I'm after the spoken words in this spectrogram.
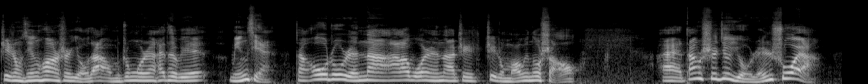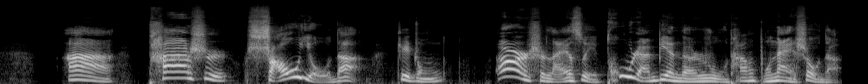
这种情况是有的。我们中国人还特别明显，但欧洲人呐、阿拉伯人呐，这这种毛病都少。哎，当时就有人说呀。啊，他是少有的这种二十来岁突然变得乳糖不耐受的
